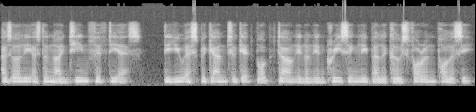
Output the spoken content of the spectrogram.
As early as the 1950s, the US began to get bogged down in an increasingly bellicose foreign policy.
